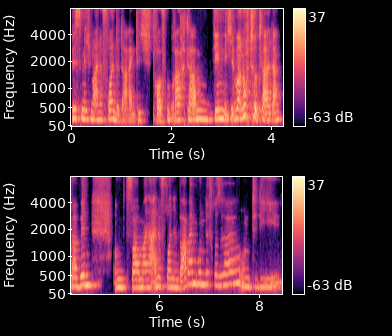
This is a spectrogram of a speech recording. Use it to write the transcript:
bis mich meine Freunde da eigentlich drauf gebracht haben, denen ich immer noch total dankbar bin. Und zwar meine eine Freundin war beim Hundefriseur und die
